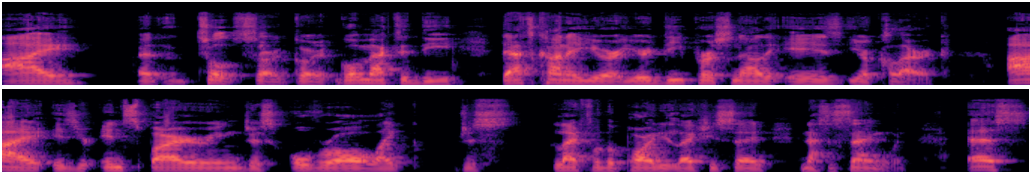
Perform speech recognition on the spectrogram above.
I uh, so sorry, go go back to D. That's kind of your your D personality is your choleric. I is your inspiring, just overall like just life of the party, like she said, and that's a sanguine. S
